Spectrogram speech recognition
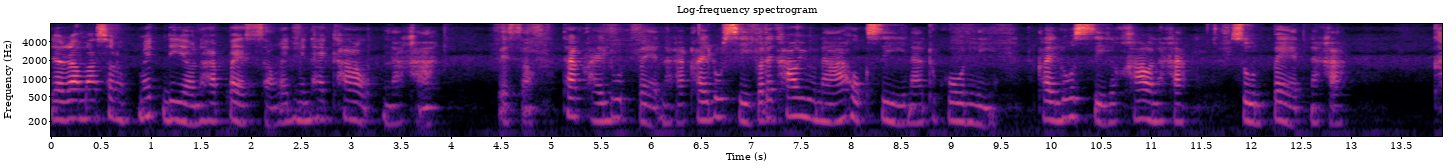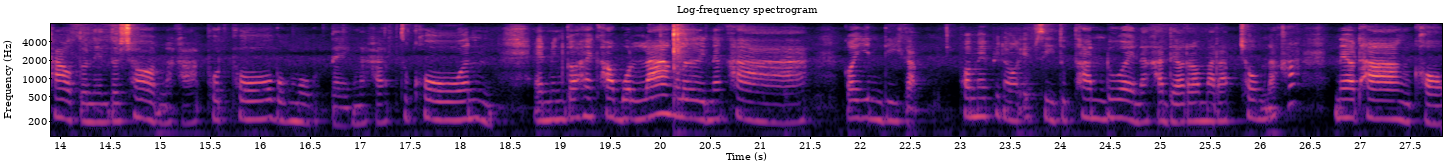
เดี๋ยวเรามาสรุปเม็ดเดียวนะคะแปดสองแอดมินให้เข้านะคะแปดสองถ้าใครรูดแปดนะคะใครรูดสี่ก็ได้เข้าอยู่นะหกสี่นะทุกคนนี่ใครรูดสี่ก็เข้านะคะศูนย์แปดนะคะเข้าตัวเน้นตัวชอบนะคะโพดโพบกโมบกแตงนะคะ ทุกคนแอดมินก็ให้เข้าบนล่างเลยนะคะ ก็ยินดีกับพ่อแม่พี่น้อง FC ทุกท่านด้วยนะคะ เดี๋ยวเรามารับชมนะคะ แนวทางของ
